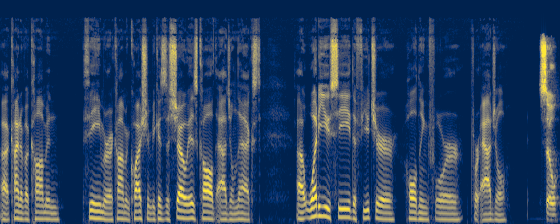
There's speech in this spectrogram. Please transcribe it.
uh, kind of a common theme or a common question because the show is called Agile Next. Uh, what do you see the future holding for for Agile? So,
